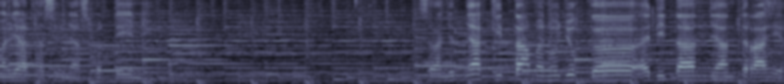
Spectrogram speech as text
melihat hasilnya seperti ini. Selanjutnya kita menuju ke editan yang terakhir.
